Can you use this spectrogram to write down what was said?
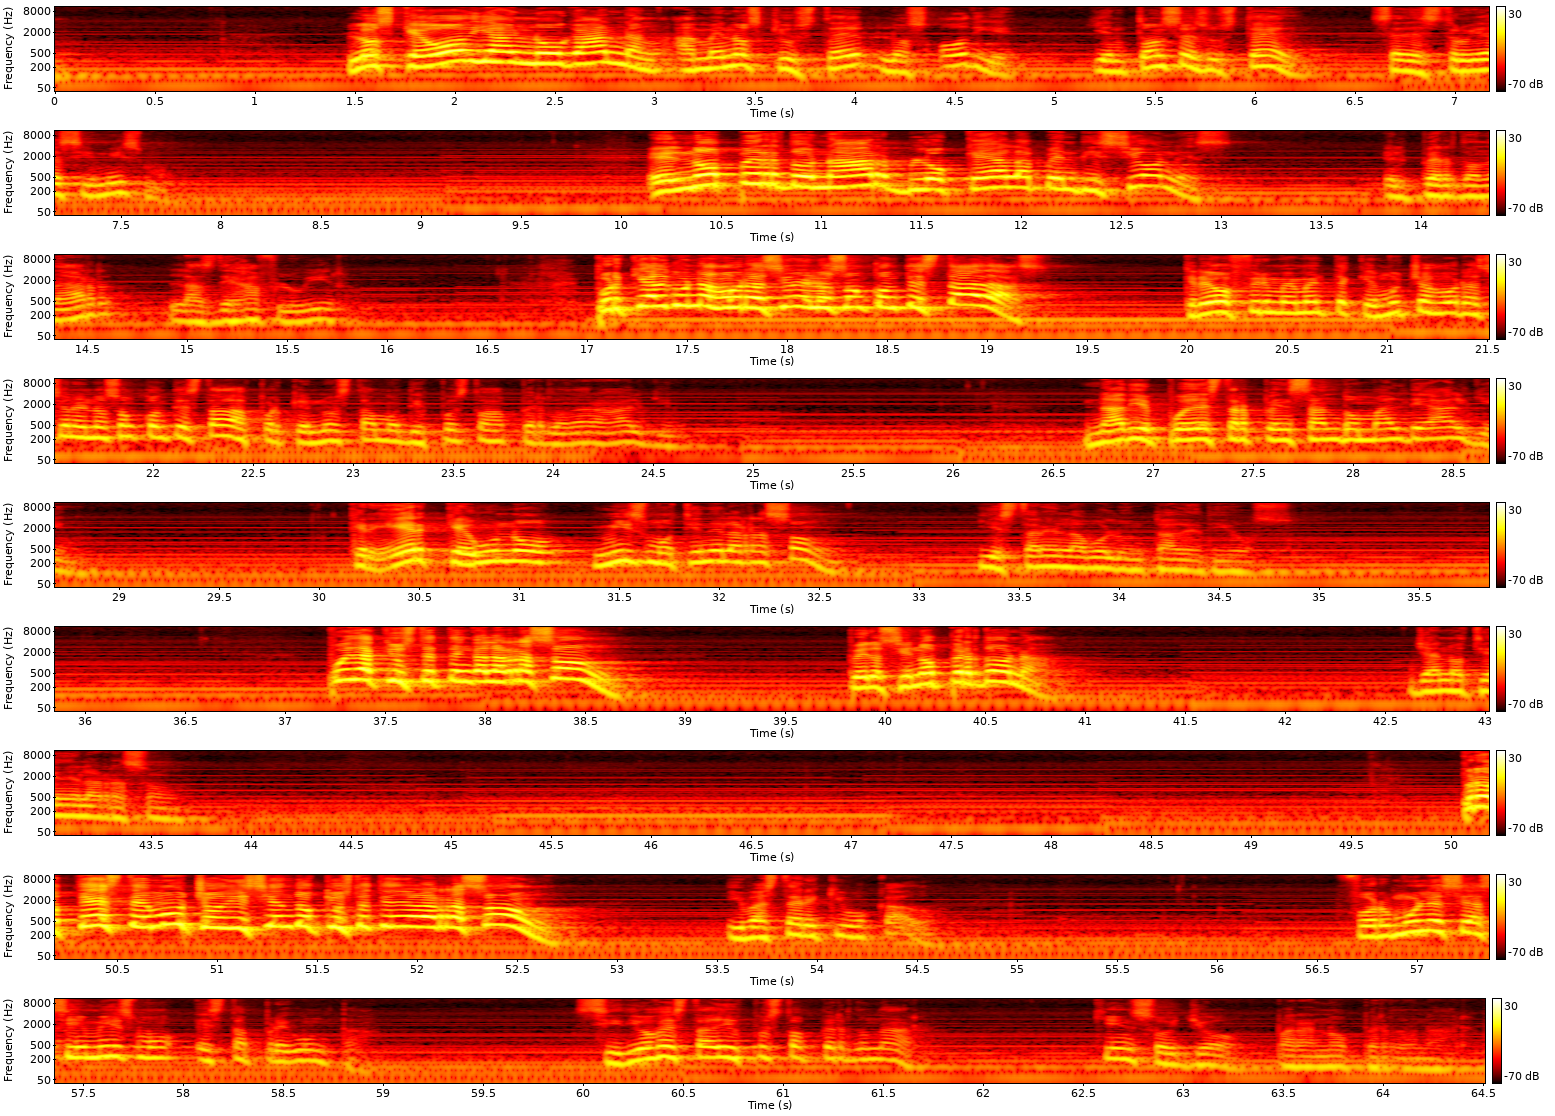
Los que odian no ganan a menos que usted los odie y entonces usted se destruye a sí mismo. El no perdonar bloquea las bendiciones. El perdonar las deja fluir. ¿Por qué algunas oraciones no son contestadas? Creo firmemente que muchas oraciones no son contestadas porque no estamos dispuestos a perdonar a alguien. Nadie puede estar pensando mal de alguien. Creer que uno mismo tiene la razón y estar en la voluntad de Dios. Pueda que usted tenga la razón, pero si no perdona, ya no tiene la razón. Proteste mucho diciendo que usted tiene la razón y va a estar equivocado. Formúlese a sí mismo esta pregunta. Si Dios está dispuesto a perdonar, ¿quién soy yo para no perdonar?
